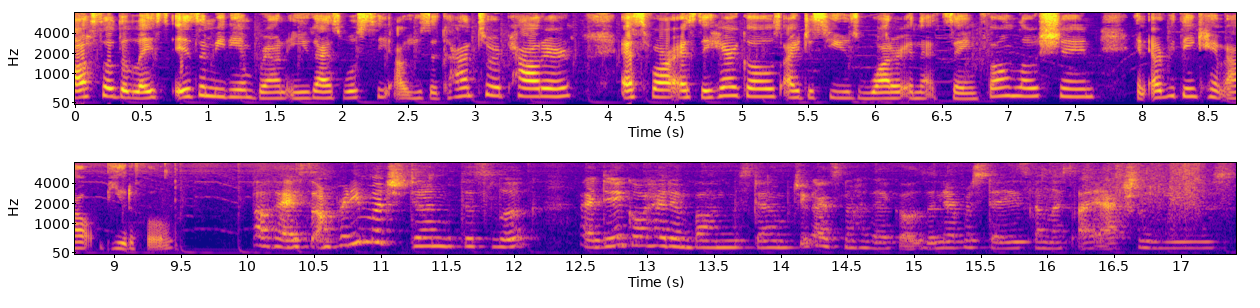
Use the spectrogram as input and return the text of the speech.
Also, the lace is a medium brown and you guys will see I'll use a contour powder. As far as the hair goes, I just use water in that same foam lotion and everything came out beautiful. Okay, so I'm pretty much done with this look. I did go ahead and bond this down, but you guys know how that goes. It never stays unless I actually use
